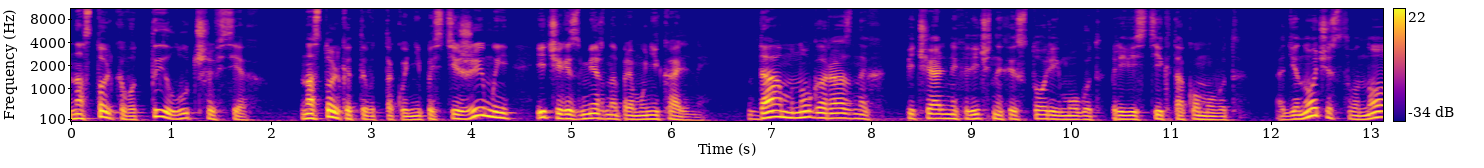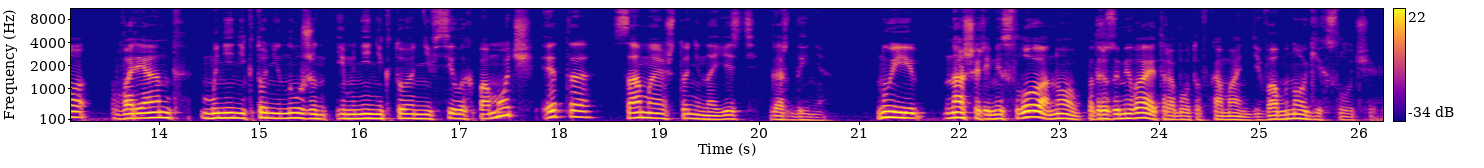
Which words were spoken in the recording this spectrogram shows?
Настолько вот ты лучше всех. Настолько ты вот такой непостижимый и чрезмерно прям уникальный. Да, много разных печальных личных историй могут привести к такому вот одиночеству, но вариант «мне никто не нужен и мне никто не в силах помочь» — это самое что ни на есть гордыня. Ну и наше ремесло, оно подразумевает работу в команде во многих случаях.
